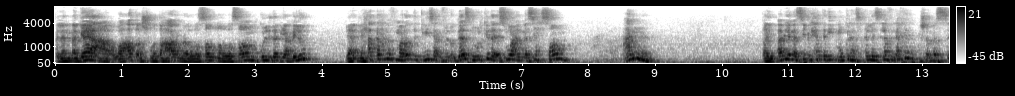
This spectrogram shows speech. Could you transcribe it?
فلما جاع وعطش وتعرى وصلى وصام كل ده بيعمله؟ لاجلي حتى إحنا في مرات الكنيسة يعني في القداس نقول كده يسوع المسيح صام عنا. طيب قبل ما أسيب الحتة دي ممكن هخلي أسئلة في الآخر؟ عشان بس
